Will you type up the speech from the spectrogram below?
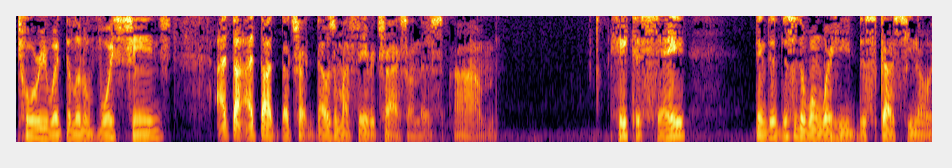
Tory with the little voice change. I thought I thought that track that was one of my favorite tracks on this. Um, hate to say, think this this is the one where he discussed, you know,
